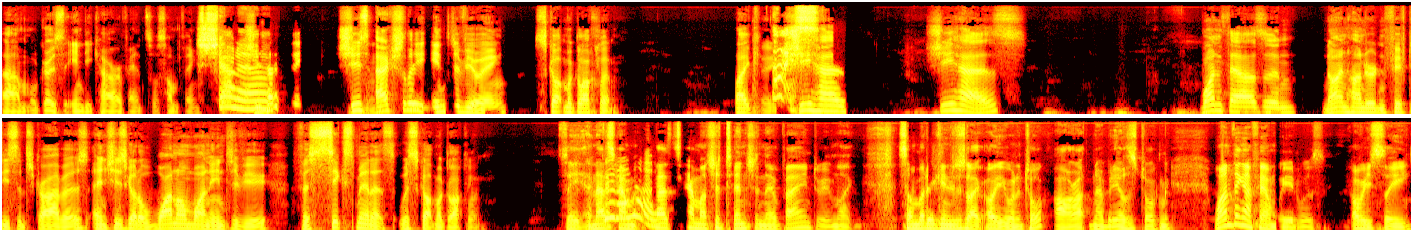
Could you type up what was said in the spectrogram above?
um, or goes to IndyCar events or something. Shout She's out. actually, she's Mhm. actually interviewing Scott McLaughlin. Like Nice. she has, she has 1,950 subscribers, and she's got a one on one interview for six minutes with Scott McLaughlin. See, and that's Good how much, that's how much attention they're paying to him. Like somebody can just like, oh, you want to talk? All right, nobody else is talking to me. One thing I found weird was obviously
